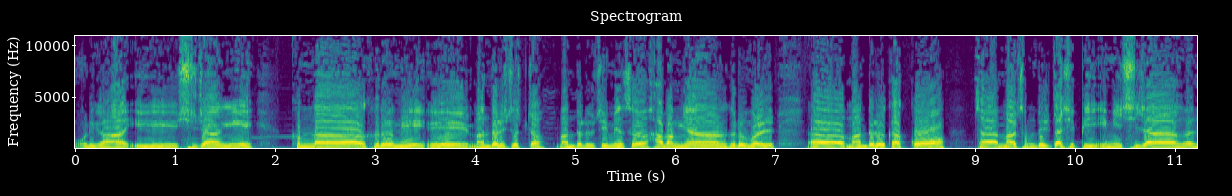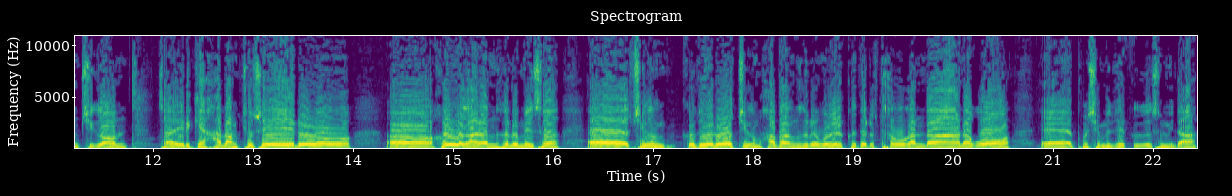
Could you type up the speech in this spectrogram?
우리가 이 시장이 급락 흐름이 예, 만들어졌죠. 만들어지면서 하방량 흐름을 어, 만들어 갖고 자 말씀드렸다시피 이미 시장은 지금 자 이렇게 하방 추세로 어, 흘러가는 흐름에서 에, 지금 그대로 지금 하방 흐름을 그대로 타고 간다라고 예, 보시면 될 것 같습니다.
